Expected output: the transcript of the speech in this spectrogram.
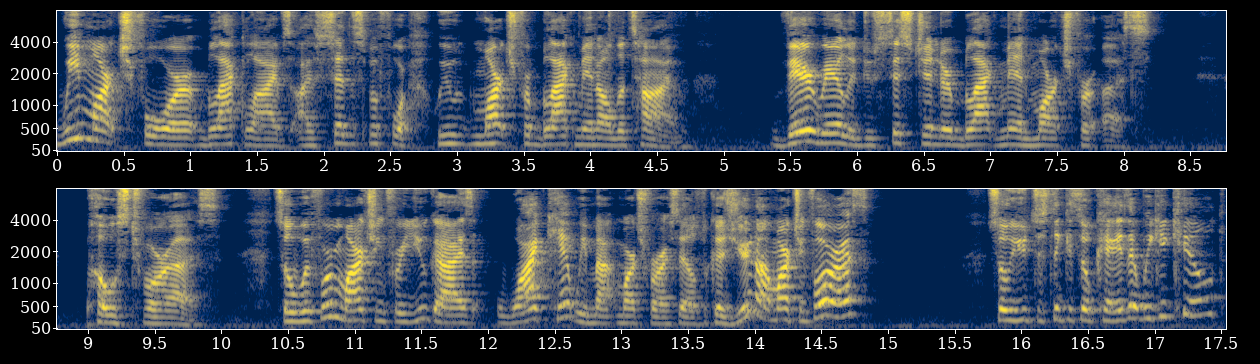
we march for black lives. I've said this before. We march for black men all the time. Very rarely do cisgender black men march for us, post for us. So if we're marching for you guys, why can't we march for ourselves? Because you're not marching for us. So you just think it's okay that we get killed?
